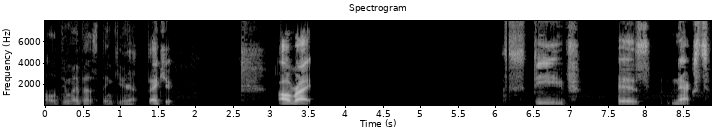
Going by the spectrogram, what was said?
I'll do my best. Thank you. Yeah, thank you. All right, Steve is next.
